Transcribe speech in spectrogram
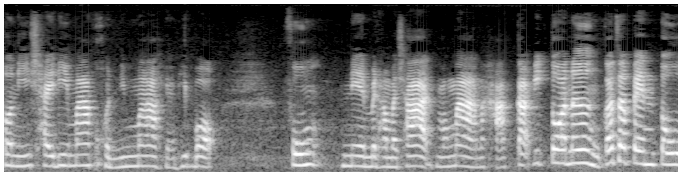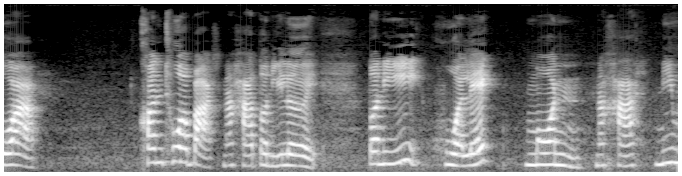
ตัวนี้ใช้ดีมากขนนิ่มมากอย่างที่บอก ฟุ้งเนียนเป็นธรรมชาติมากๆนะคะ กับอีกตัวหนึ่งก็จะเป็นตัว คอนทัวร์บัชนะคะ ตัวนี้เลย ตัวนี้หัวเล็กมนนะคะ นิ่ม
